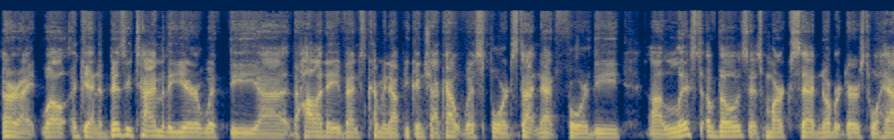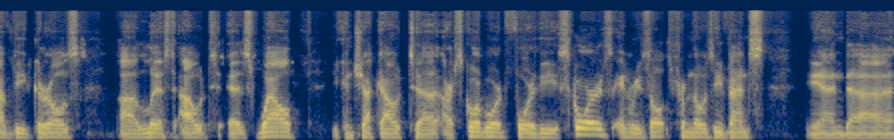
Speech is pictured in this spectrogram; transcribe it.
All right. Well, again, a busy time of the year with the uh, the holiday events coming up. You can check out WisSports.net for the uh, list of those. As Mark said, Norbert Durst will have the girls uh, list out as well. You can check out uh, our scoreboard for the scores and results from those events. And uh,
